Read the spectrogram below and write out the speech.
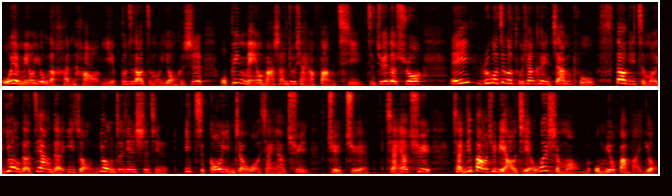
我也没有用得很好，也不知道怎么用，可是我并没有马上就想要放弃，只觉得说，诶，如果这个图像可以占卜，到底怎么用的？这样的一种用这件事情，一直勾引着我，想要去解决。想要去想尽办法去了解为什么我没有办法用。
